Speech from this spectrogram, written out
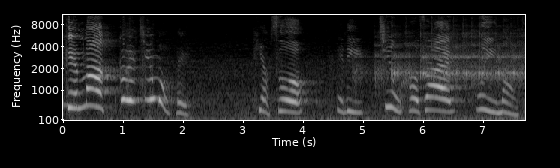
已经马改就冇嘞，听说你。就好在为难佢。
